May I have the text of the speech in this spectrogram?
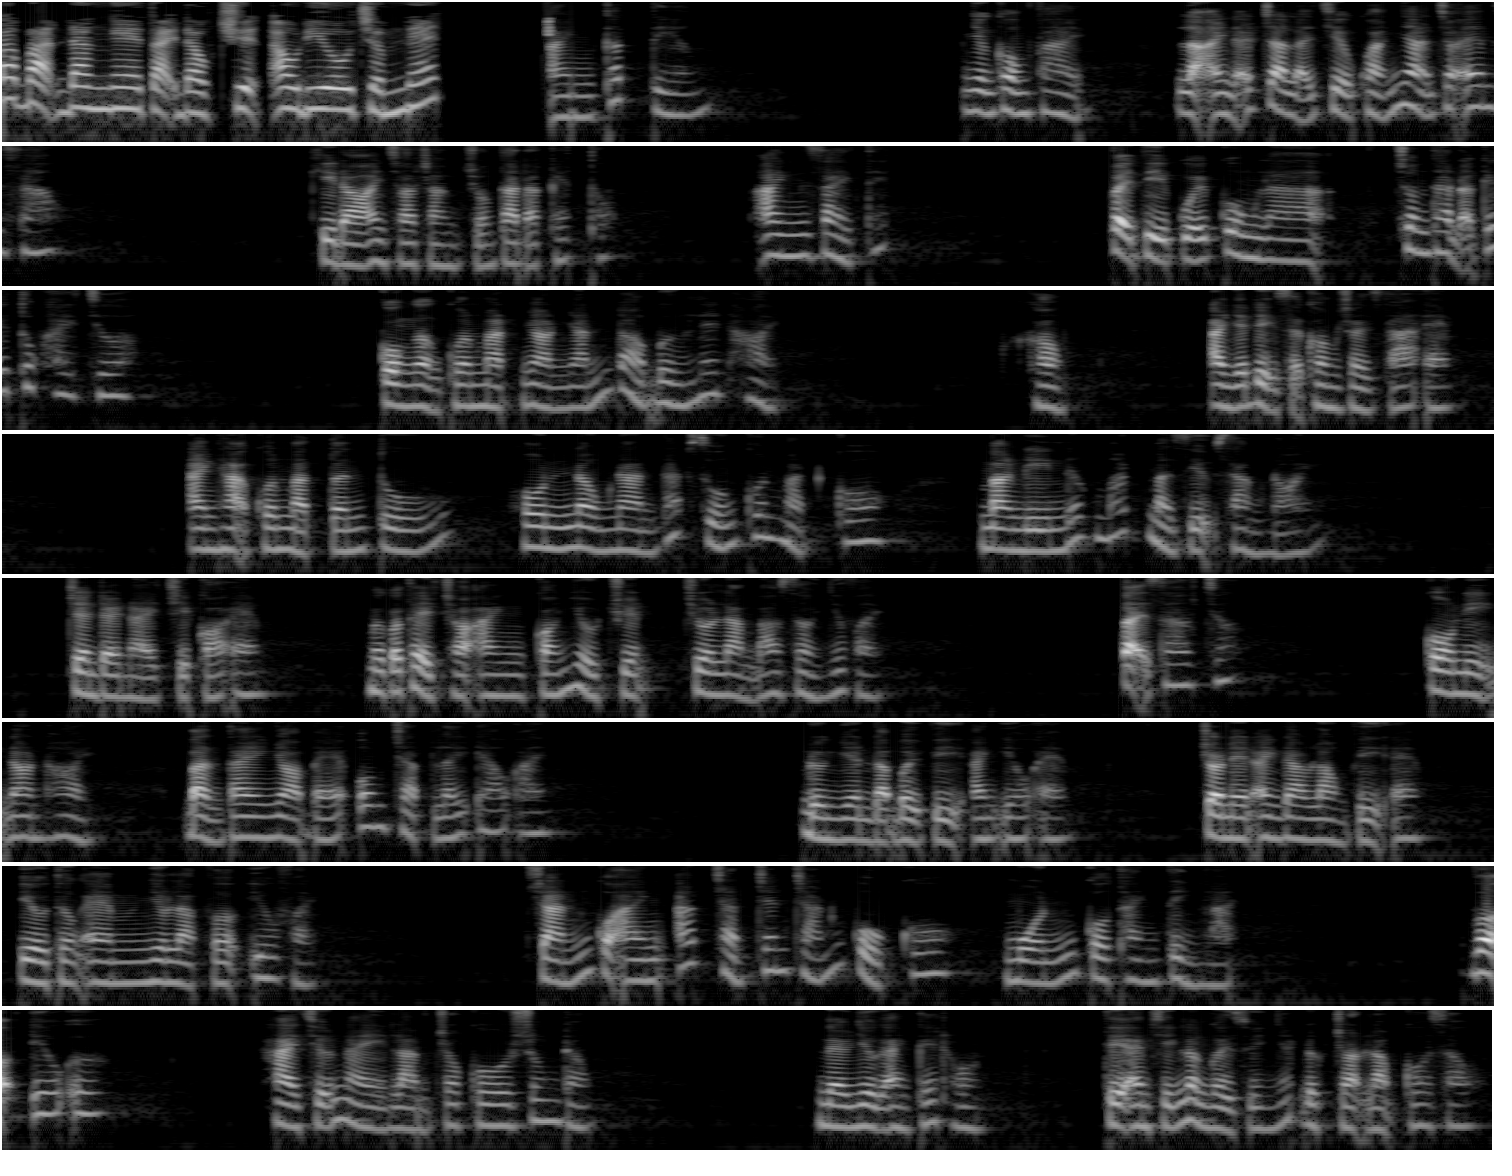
Các bạn đang nghe tại đọc chuyện audio.net Anh cất tiếng. Nhưng không phải là anh đã trả lại chìa khóa nhà cho em sao? Khi đó anh cho rằng chúng ta đã kết thúc. Anh giải thích. Vậy thì cuối cùng là chúng ta đã kết thúc hay chưa? Cô ngẩng khuôn mặt nhỏ nhắn đỏ bừng lên hỏi. Không, anh nhất định sẽ không rời xa em. Anh hạ khuôn mặt tuấn tú, hôn nồng nàn đáp xuống khuôn mặt cô, mang đi nước mắt mà dịu dàng nói. Trên đời này chỉ có em mới có thể cho anh có nhiều chuyện chưa làm bao giờ như vậy. Tại sao chứ? Cô nị non hỏi, bàn tay nhỏ bé ôm chặt lấy eo anh. Đương nhiên là bởi vì anh yêu em, cho nên anh đau lòng vì em, yêu thương em như là vợ yêu vậy. Chắn của anh áp chặt trên chắn của cô, muốn cô thanh tỉnh lại. Vợ yêu ư? Hai chữ này làm cho cô rung động. Nếu như anh kết hôn, thì em chính là người duy nhất được chọn lọc cô dâu.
